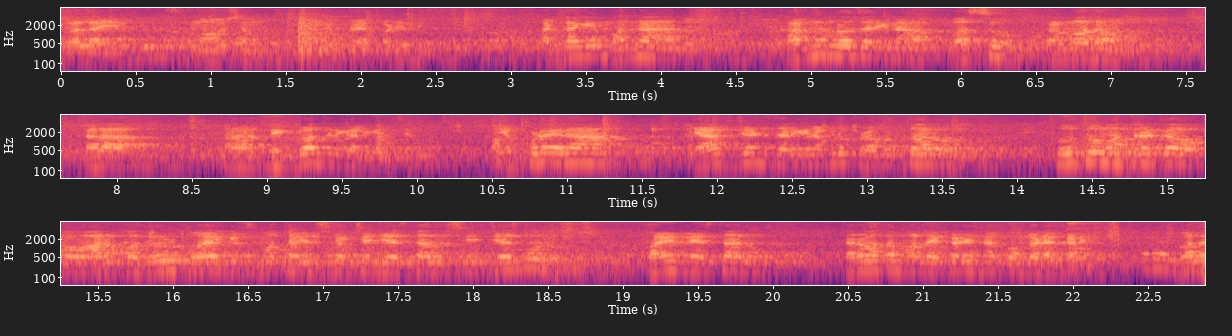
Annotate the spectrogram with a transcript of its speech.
ఇవాళ సమావేశం అభిప్రాయపడింది. అట్లాగే మొన్న కర్నూలులో జరిగిన బస్సు ప్రమాదం చాలా దిగ్భ్రాంతిని కలిగించింది. ఎప్పుడైనా యాక్సిడెంట్ జరిగినప్పుడు ప్రభుత్వాలు తూతూ మంత్రంగా ఒక వారం పది రోజులు వెహికల్స్ మొత్తం ఇన్స్పెక్షన్ చేస్తారు సీజ్ చేస్తారు ఫైన్లు వేస్తారు. తర్వాత మళ్ళీ ఎక్కడేసినా గొంగడు అక్కడే. వాళ్ళ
